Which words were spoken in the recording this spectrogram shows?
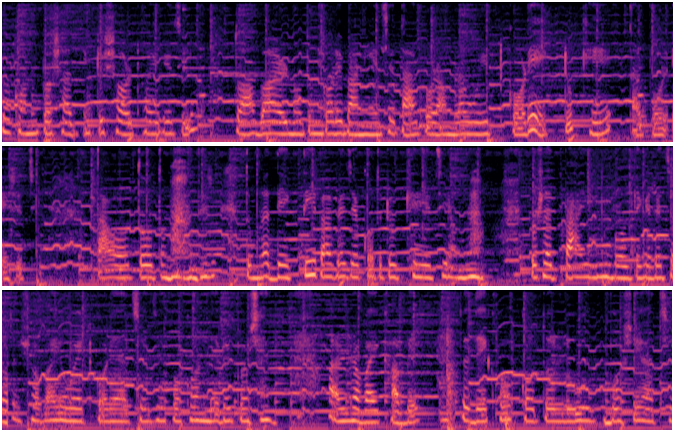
তখন প্রসাদ একটু শর্ট হয়ে গেছিল। তো আবার নতুন করে বানিয়েছে, তারপর আমরা ওয়েট করে একটু খেয়ে তারপর এসেছি। তাও তো তোমাদের, তোমরা দেখতেই পাবে যে কতটুকু খেয়েছি আমরা। প্রসাদ পাইনি বলতে গেলে সবাই ওয়েট করে আছে যে কখন দেবে প্রসাদ। আর সবাই খাবে। তো দেখো কত লোক বসে আছে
